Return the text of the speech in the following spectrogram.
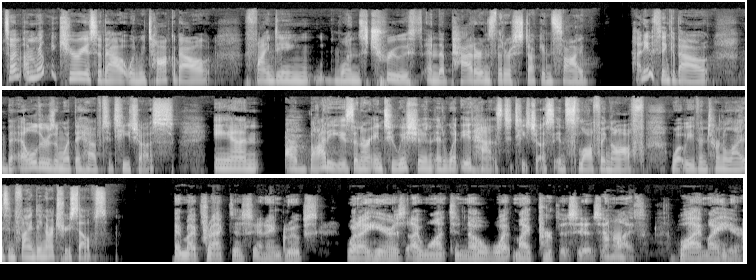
So I'm, I'm really curious about when we talk about finding one's truth and the patterns that are stuck inside how do you think about the elders and what they have to teach us and our bodies and our intuition and what it has to teach us in sloughing off what we've internalized and finding our true selves? In my practice and in groups, what I hear is I want to know what my purpose is in uh-huh. life. Why am I here?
